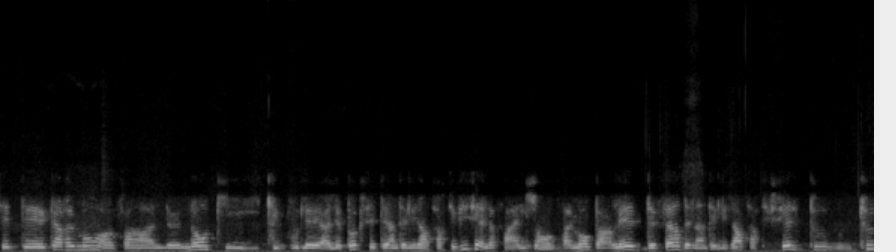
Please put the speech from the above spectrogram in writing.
c'était carrément, enfin le nom qui, qui voulait à l'époque c'était intelligence artificielle. Enfin ils ont vraiment parlé de faire de l'intelligence artificielle tout, tout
